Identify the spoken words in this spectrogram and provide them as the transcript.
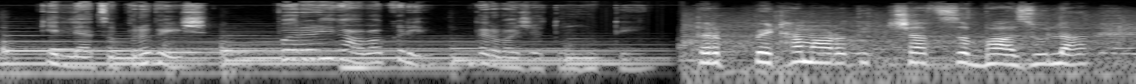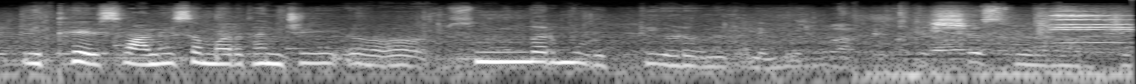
किल्ल्याचा प्रवेश परळी गावाकडील दरवाजातून होते. तर पेठा मारुतीच्याच बाजूला इथे स्वामी समर्थांची अ, सुंदर मूर्ती घडवण्यात आलेली आहे. अतिशय सुंदर मूर्ती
